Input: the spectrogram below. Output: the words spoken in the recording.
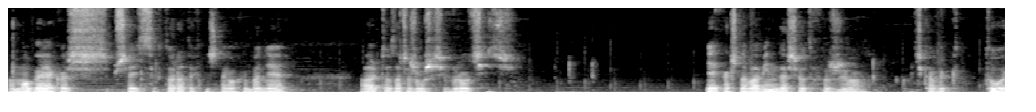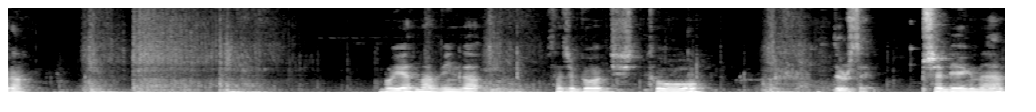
A mogę jakoś przejść z sektora technicznego? Chyba nie. Ale to oznacza, że muszę się wrócić. Jakaś nowa winda się otworzyła. Ciekawe, która. Bo jedna winda w zasadzie była gdzieś tu. To już sobie przebiegnę.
